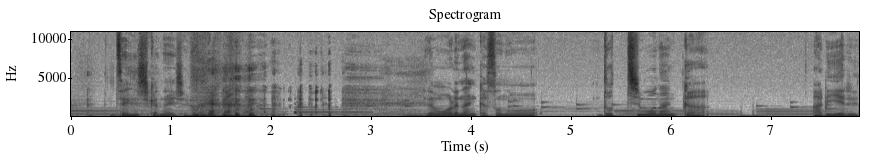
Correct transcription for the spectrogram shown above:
善しかないじゃん。でも俺なんかそのどっちもなんかありえる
